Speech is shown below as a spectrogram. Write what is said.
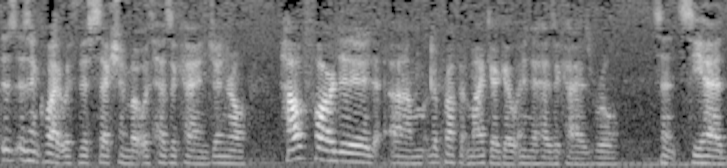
This isn't quite with this section, but with Hezekiah in general. How far did um, the prophet Micah go into Hezekiah's rule? Since he had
